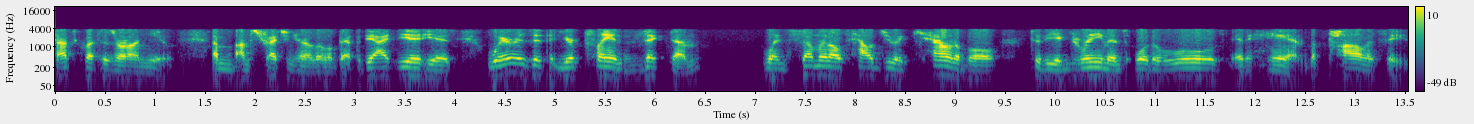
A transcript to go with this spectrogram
Consequences are on you. I'm i'm stretching here a little bit but the idea is where is it that you're playing victim when someone else held you accountable to the agreements or the rules at hand, the policies,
